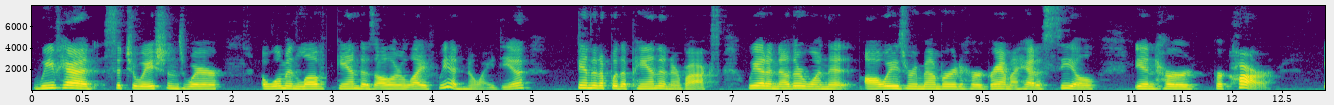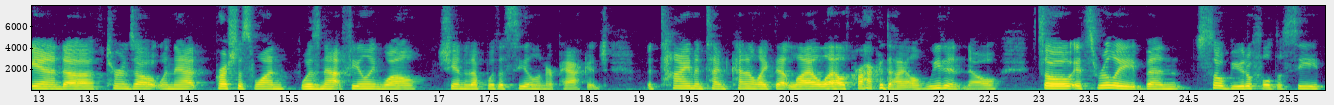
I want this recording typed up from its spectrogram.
we've had situations where a woman loved pandas all her life. We had no idea. She ended up with a panda in her box. We had another one that always remembered her grandma had a seal in her her car, and uh, turns out when that precious one was not feeling well, she ended up with a seal in her package. But Time and time, kind of like that Lyle Lyle crocodile. We didn't know. So it's really been so beautiful to see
